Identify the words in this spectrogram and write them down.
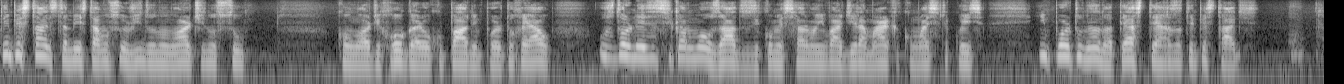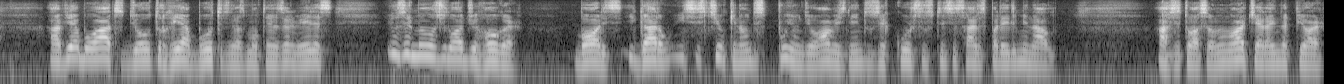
Tempestades também estavam surgindo no norte e no sul. Com Lord Rogar ocupado em Porto Real, os dorneses ficaram ousados e começaram a invadir a marca com mais frequência, importunando até as terras da tempestade. Havia boatos de outro rei abutre nas Montanhas Vermelhas, e os irmãos de Lord Rogar, Boris e Garon, insistiam que não dispunham de homens nem dos recursos necessários para eliminá-lo. A situação no norte era ainda pior.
